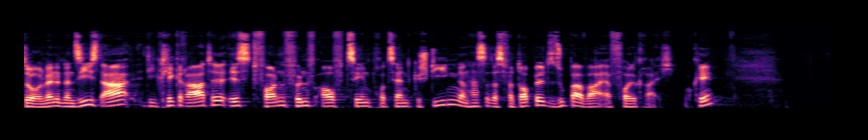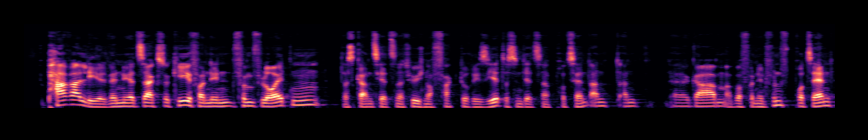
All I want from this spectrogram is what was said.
So, und wenn du dann siehst, ah, die Klickrate ist von 5 auf 10 Prozent gestiegen, dann hast du das verdoppelt, super, war erfolgreich, okay? Parallel, wenn du jetzt sagst, okay, von den fünf Leuten, das Ganze jetzt natürlich noch faktorisiert, das sind jetzt nach Prozentangaben, aber von den fünf Prozent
